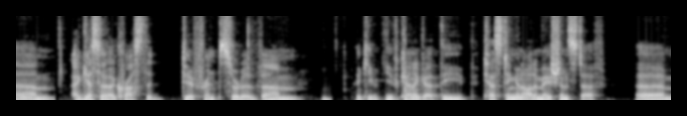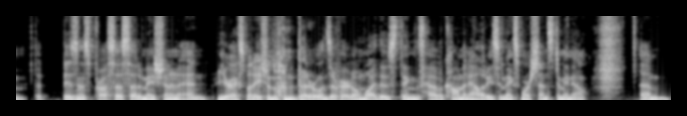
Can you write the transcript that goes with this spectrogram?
Um, I guess across the different sort of um, like you, you've kind of got the testing and automation stuff, um, the business process automation, and, and your explanation is one of the better ones I've heard on why those things have commonalities. It makes more sense to me now. Um,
